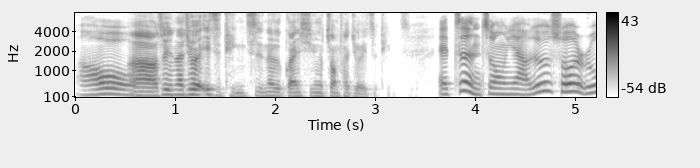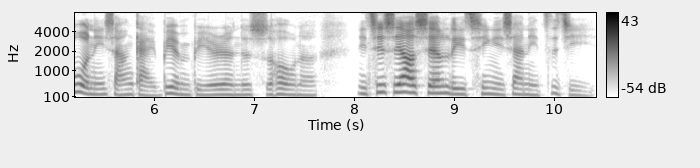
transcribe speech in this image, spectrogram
哦啊，所以那就会一直停滞，那个关系的状态就会一直停滞。哎，这很重要。就是说，如果你想改变别人的时候呢，你其实要先理清一下你自己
